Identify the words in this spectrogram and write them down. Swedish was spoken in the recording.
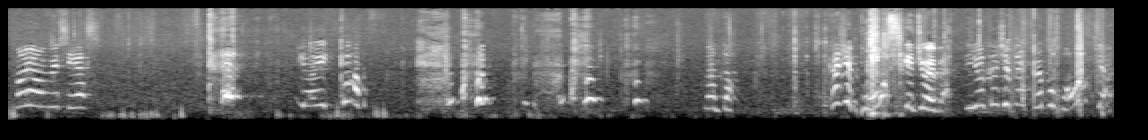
Ja, ja, vi ses. påsk jag är bättre. Jag kanske är bättre på baka.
